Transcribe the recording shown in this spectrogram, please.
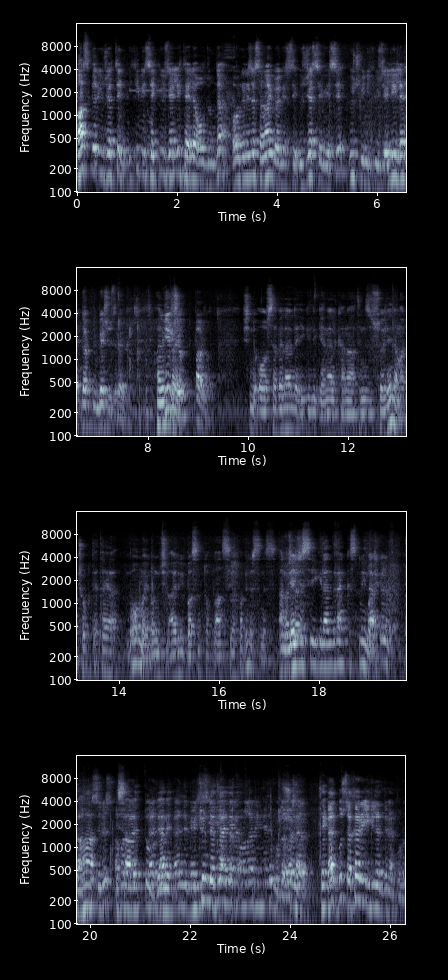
Asgari ücretin 2850 TL olduğunda organize sanayi bölgesi ücret seviyesi 3250 ile 4500 lira. Bey, Birçok pardon. şimdi OSB'lerle ilgili genel kanaatinizi söyleyin ama çok detaya boğmayın. Onun için ayrı bir basın toplantısı yapabilirsiniz. Hani Başka- meclisi ilgilendiren kısmıyla Başkanım, daha isabetli olur. Ben Yani ben de bütün detayları- konuları dinledim burada. Şöyle, başkanım. tek- Ben bu Sakarya ilgilendiren konu.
